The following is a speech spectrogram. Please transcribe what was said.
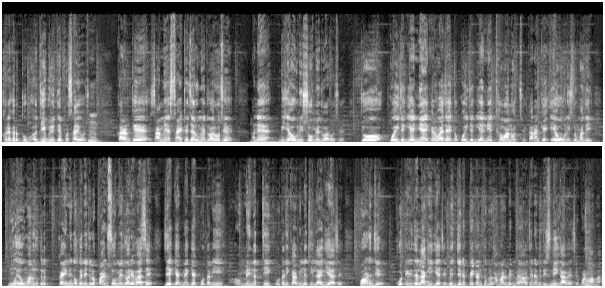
ખરેખર ખૂબ અજીબ રીતે ફસાયો છે. કારણ કે સામે સાઠ હજાર ઉમેદવારો છે અને બીજા ઓગણીસો ઉમેદવારો છે. જો કોઈ જગ્યાએ ન્યાય કરવા જાય તો કોઈ જગ્યાએ ન્યાય થવાનો જ છે. કારણ કે એ ઓગણીસોમાંથી હું એવું માનું છું કે કંઈ નહીં તો કંઈ નહીં ચલો પાંચસો ઉમેદવાર એવા છે જે ક્યાંક ને ક્યાંક પોતાની મહેનતથી પોતાની કાબિલિયતથી લાગ્યા છે. પણ જે ખોટી રીતે લાગી ગયા છે. બેન જેને પેટર્ન ખબર અમારે બેન છે ને રિઝનિંગ આવે છે ભણવામાં.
